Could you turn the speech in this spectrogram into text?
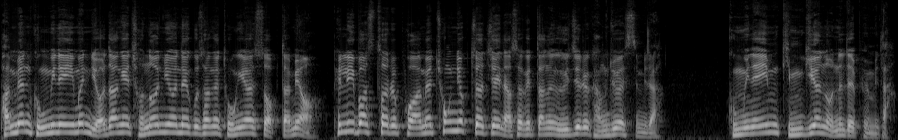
반면 국민의힘은 여당의 전원위원회 구성에 동의할 수 없다며 필리버스터를 포함해 총력 저지에 나서겠다는 의지를 강조했습니다. 국민의힘 김기현 원내대표입니다.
